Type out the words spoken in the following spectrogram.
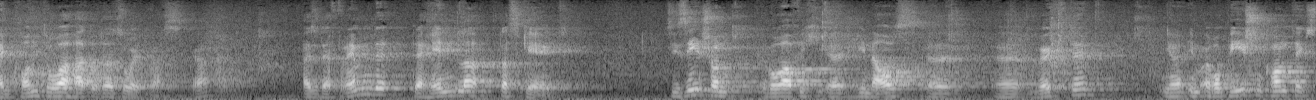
ein Kontor hat oder so etwas. Ja. Also der Fremde, der Händler, das Geld. Sie sehen schon, worauf ich äh, hinaus äh, äh, möchte. Im europäischen Kontext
